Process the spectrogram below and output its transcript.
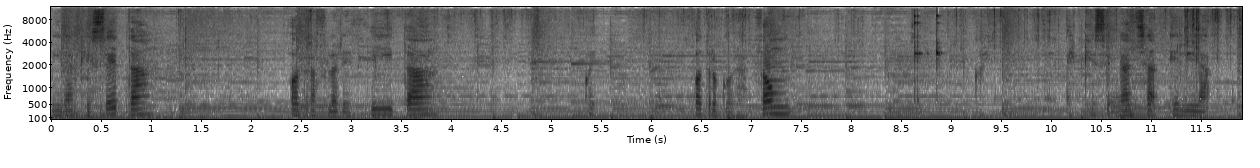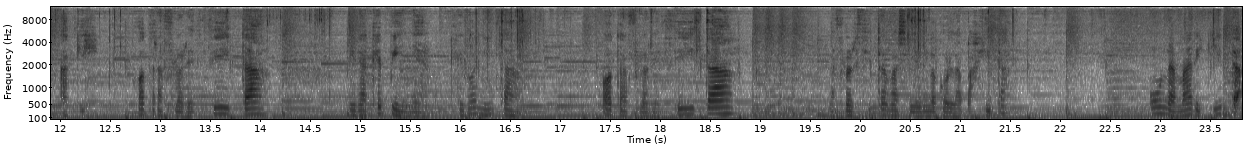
Mira qué seta. Otra florecita. Otro corazón. Es que se engancha en la aquí. Otra florecita mira qué piña qué bonita otra florecita La florecita va saliendo con la pajita. Una mariquita.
